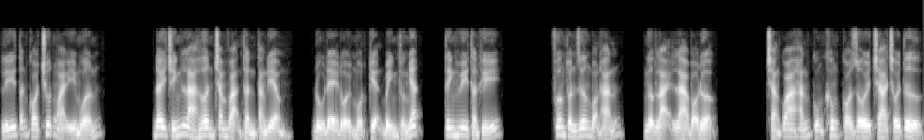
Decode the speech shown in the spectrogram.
Lý tẫn có chút ngoài ý muốn. Đây chính là hơn trăm vạn thần tăng điểm, đủ để đổi một kiện bình thường nhất, tinh huy thần khí. Phương thuần dương bọn hắn, ngược lại là bỏ được. Chẳng qua hắn cũng không có dối trá chối tử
